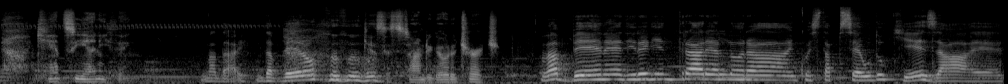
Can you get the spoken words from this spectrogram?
I can't see anything. Ma dai, davvero? Guess it's time to go to church. Va bene, direi di entrare allora in questa pseudo chiesa e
